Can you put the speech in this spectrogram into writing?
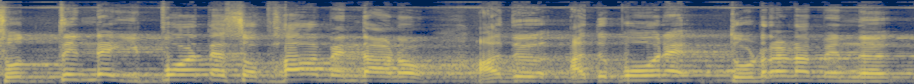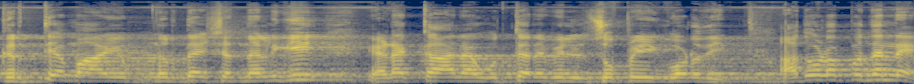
സ്വത്തിന്റെ ഇപ്പോഴത്തെ സ്വഭാവം എന്താണോ അത് അതുപോലെ തുടരണമെന്ന് കൃത്യമായും നിർദ്ദേശം നൽകി ഇടക്കാല ഉത്തരവിൽ സുപ്രീം കോടതി. അതോടൊപ്പം തന്നെ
